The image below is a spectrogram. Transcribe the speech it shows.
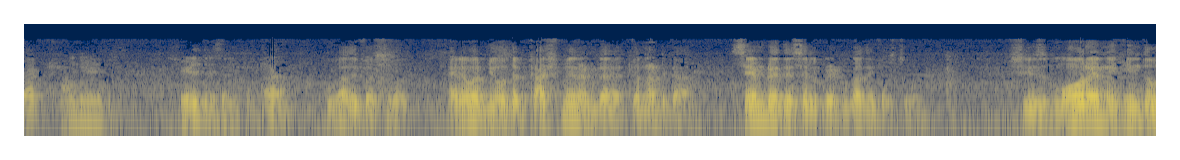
back. ಹೇಳಿದ್ರಿ sir Ah, Ugadi festival. I never knew that Kashmir and uh, Karnataka, same day they celebrate Ugadi festival. She is more an Hindu,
